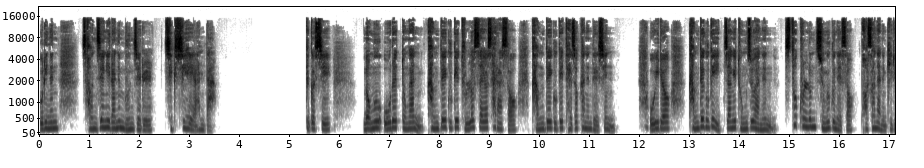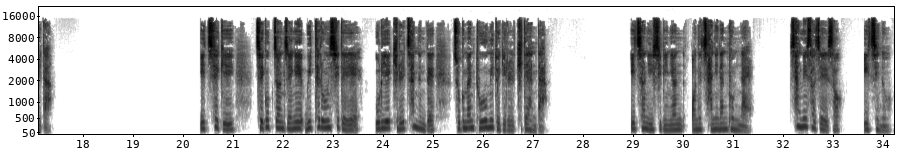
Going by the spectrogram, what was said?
우리는 전쟁이라는 문제를 직시해야 한다. 그것이 너무 오랫동안 강대국에 둘러싸여 살아서 강대국에 대적하는 대신 오히려 강대국의 입장에 동조하는 스톡홀름 증후군에서 벗어나는 길이다. 이 책이 제국전쟁의 위태로운 시대에 우리의 길을 찾는데 조그만 도움이 되기를 기대한다. 2022년 어느 잔인한 봄날, 상리서재에서 이진우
